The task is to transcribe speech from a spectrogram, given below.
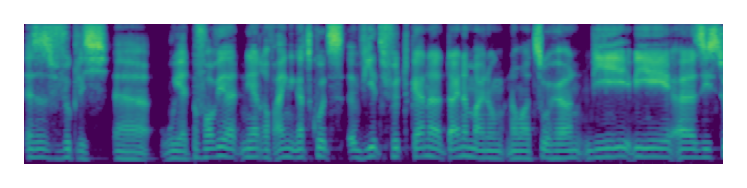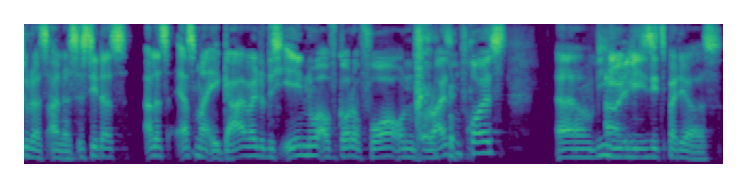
es ist wirklich äh, weird. Bevor wir näher drauf eingehen, ganz kurz, äh, wie, ich würde gerne deine Meinung nochmal zuhören. Wie, wie äh, siehst du das alles? Ist dir das alles erstmal egal, weil du dich eh nur auf God of War und Horizon freust? Äh, wie, Aber ich- wie sieht's bei dir aus?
